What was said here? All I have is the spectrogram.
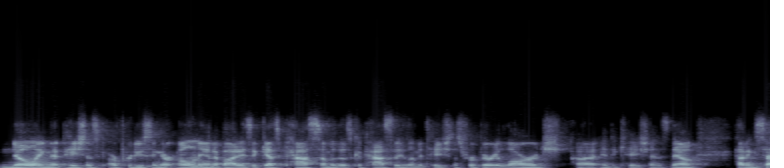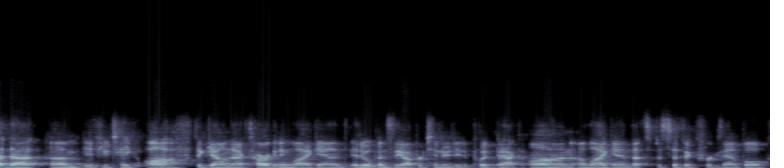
knowing that patients are producing their own antibodies, it gets past some of those capacity limitations for very large uh, indications. Now, having said that, um, if you take off the GalNAc targeting ligand, it opens the opportunity to put back on a ligand that's specific, for example,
